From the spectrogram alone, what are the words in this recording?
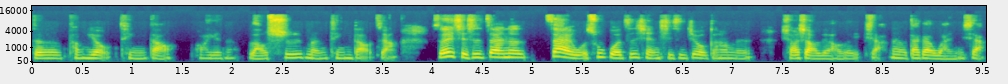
的朋友听到，华研的老师们听到这样，所以其实，在那在我出国之前，其实就有跟他们小小聊了一下，那我大概玩一下。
